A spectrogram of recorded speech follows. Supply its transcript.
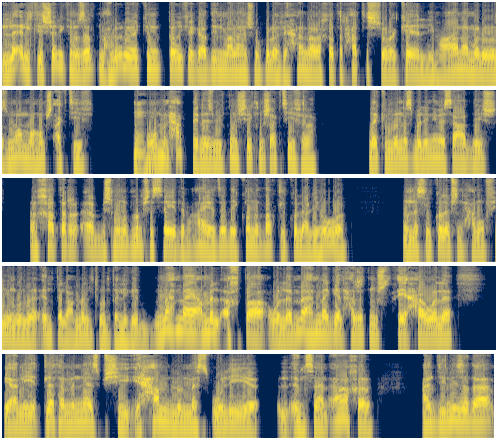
لا الشركة ما زالت محلولة لكن تويكا قاعدين معناها نشوفوا لها في حل على خاطر حتى الشركاء اللي معانا malheureusement ما همش actifs هو من حقه لازم يكون الشريك مش actif لكن بالنسبة لي ما ساعدنيش. خاطر باش ما نظلمش السيد اللي معايا. زاد يكون الضغط الكل عليه هو والناس الكل باش نحموا فيه نقول له أنت اللي عملت وأنت اللي مهما يعمل أخطاء ولا مهما قال حاجات مش صحيحة ولا يعني ثلاثة من الناس باش يحملوا المسؤولية الإنسان آخر عندي ميزة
